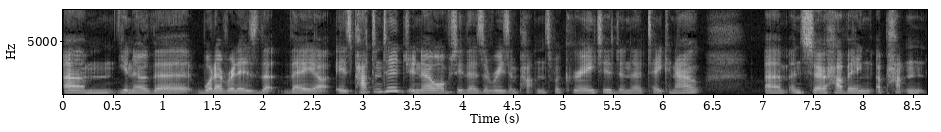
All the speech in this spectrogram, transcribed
um, you know, the whatever it is that they are, is patented. You know, obviously there's a reason patents were created and are taken out, um, and so having a patent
